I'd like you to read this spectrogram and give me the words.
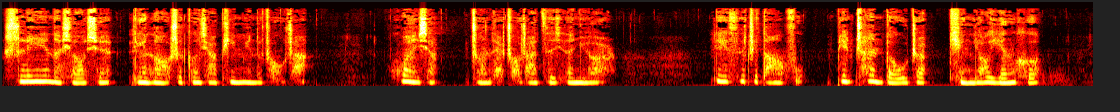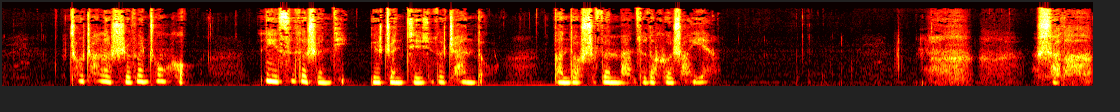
湿淋淋的小雪令老师更加拼命的抽查，幻想正在抽查自己的女儿。丽丝之大夫便颤抖着挺腰迎合。抽插了十分钟后，丽丝的身体一阵急剧的颤抖，感到十分满足的合上眼。射了。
